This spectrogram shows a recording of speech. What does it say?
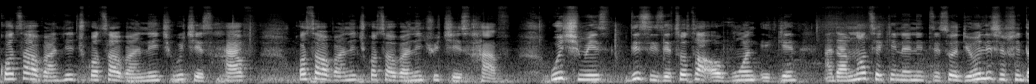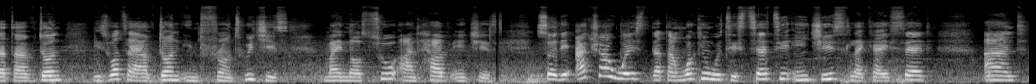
quarter of an inch quarter of an inch which is half quarter of an inch quarter of an inch which is half. Which means this is a total of one again and i'm not taking anything. So the only thing that i've done is what i have done in front which is minus two and half inches. So the actual waist that i'm working with is 30 inches like i said and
